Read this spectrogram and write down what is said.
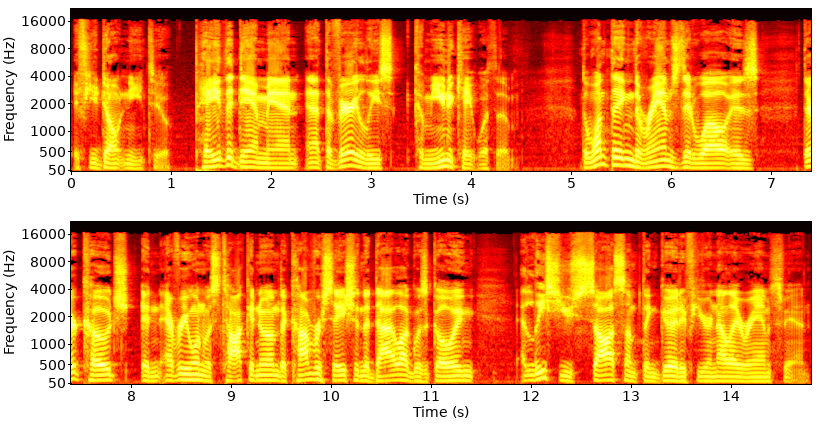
if you don't need to. Pay the damn man, and at the very least, communicate with him. The one thing the Rams did well is their coach and everyone was talking to him. The conversation, the dialogue was going. At least you saw something good if you're an LA Rams fan.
